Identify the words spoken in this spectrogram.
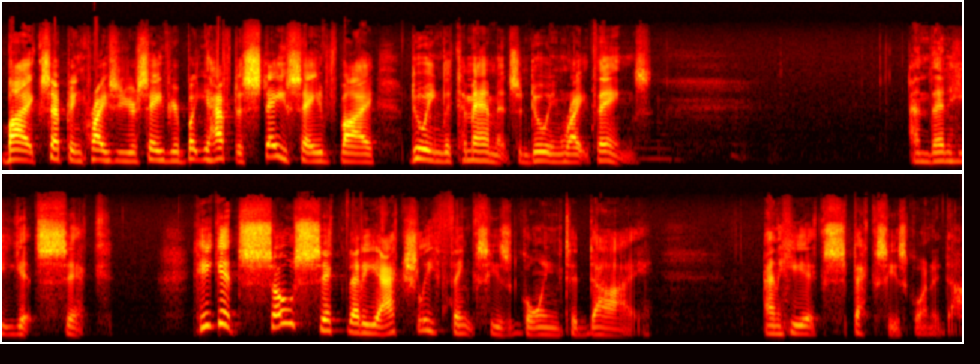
by accepting Christ as your Savior, but you have to stay saved by doing the commandments and doing right things. And then he gets sick. He gets so sick that he actually thinks he's going to die, and he expects he's going to die.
